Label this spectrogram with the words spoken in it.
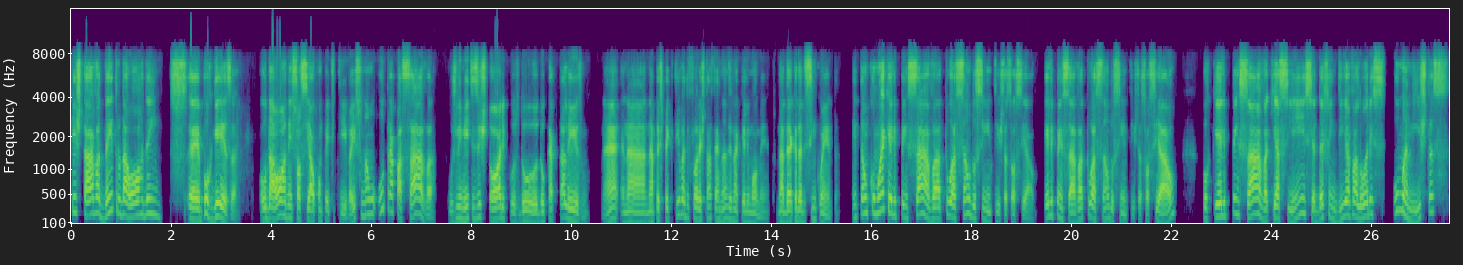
que estava dentro da ordem é, burguesa, ou da ordem social competitiva. Isso não ultrapassava os limites históricos do, do capitalismo. Né? Na, na perspectiva de Florestan Fernandes naquele momento, na década de 50. Então, como é que ele pensava a atuação do cientista social? Ele pensava a atuação do cientista social porque ele pensava que a ciência defendia valores humanistas,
